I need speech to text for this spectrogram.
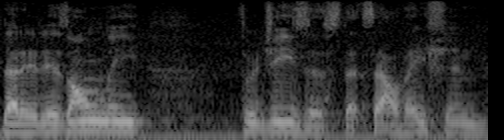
that it is only through Jesus that salvation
